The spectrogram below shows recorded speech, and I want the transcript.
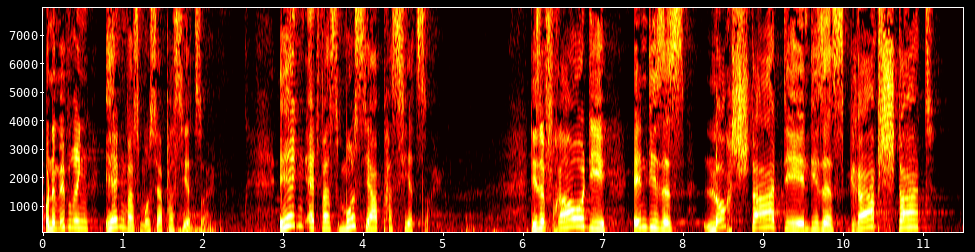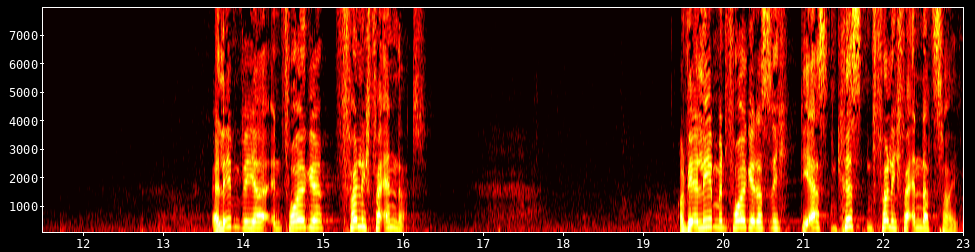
Und im Übrigen, irgendwas muss ja passiert sein. Irgendetwas muss ja passiert sein. Diese Frau, die in dieses Loch starrt, die in dieses Grab starrt, erleben wir ja in Folge völlig verändert. Und wir erleben in Folge, dass sich die ersten Christen völlig verändert zeigen.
